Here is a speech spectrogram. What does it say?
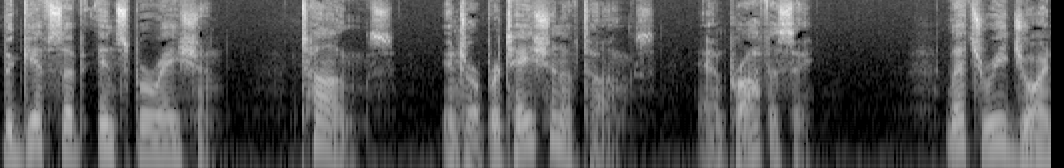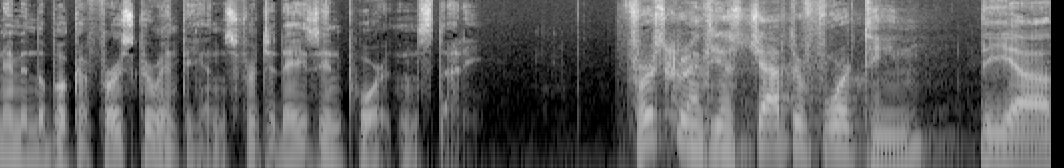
the gifts of inspiration, tongues, interpretation of tongues, and prophecy. Let's rejoin him in the book of 1 Corinthians for today's important study. 1 Corinthians chapter 14, the uh,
